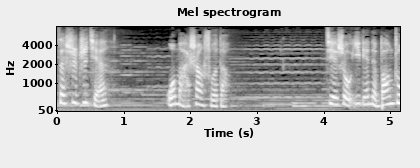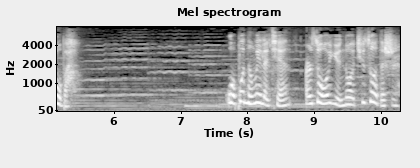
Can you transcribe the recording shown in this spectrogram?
在试之前，我马上说道。接受一点点帮助吧。我不能为了钱而做我允诺去做的事。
